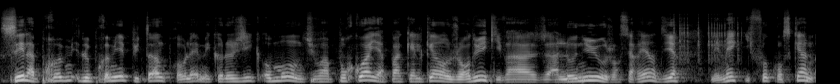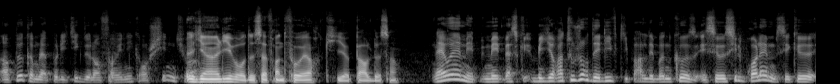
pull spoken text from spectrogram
c'est le premier putain de problème écologique au monde, tu vois. Pourquoi il n'y a pas quelqu'un aujourd'hui qui va à l'ONU ou j'en sais rien dire les mecs, il faut qu'on se calme, un peu comme la politique de l'enfant unique en Chine, tu vois. Il y a un livre de Safran Foer qui euh, parle de ça. Mais ouais, mais, mais parce que mais il y aura toujours des livres qui parlent des bonnes causes. Et c'est aussi le problème, c'est que,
